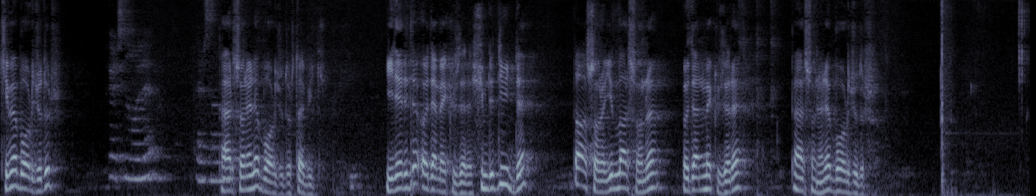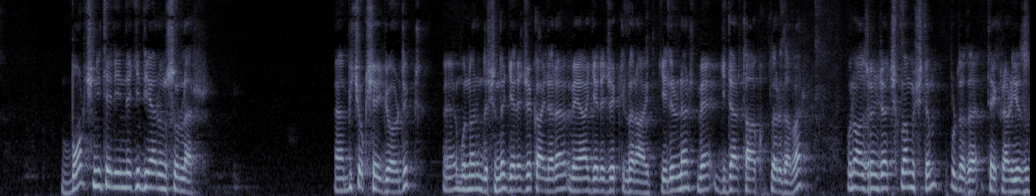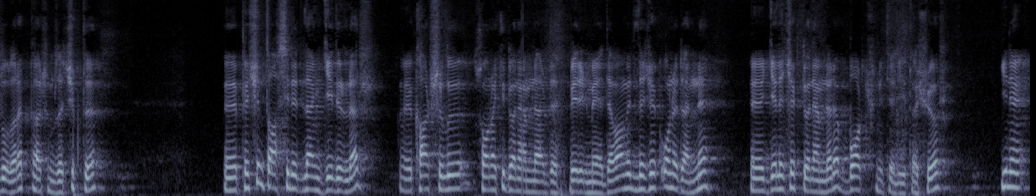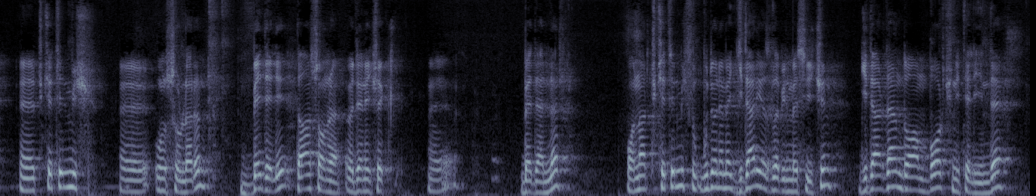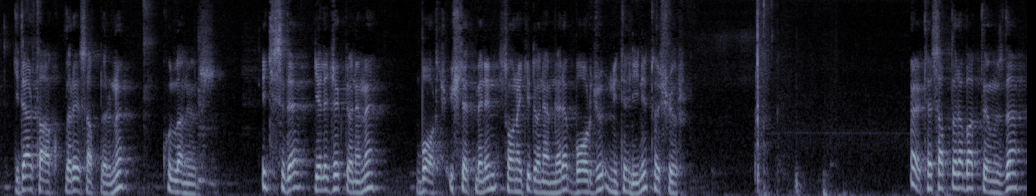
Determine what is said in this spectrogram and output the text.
kime borcudur? Personele. Personel. Personele borcudur tabii ki. İleride ödemek üzere. Şimdi değil de daha sonra yıllar sonra ödenmek üzere personele borcudur. Borç niteliğindeki diğer unsurlar. Yani Birçok şey gördük. Ee, Bunların dışında gelecek aylara veya gelecek yıllara ait gelirler ve gider tahakkukları da var. Bunu az önce açıklamıştım. Burada da tekrar yazılı olarak karşımıza çıktı. E, peşin tahsil edilen gelirler e, karşılığı sonraki dönemlerde verilmeye devam edilecek. O nedenle e, gelecek dönemlere borç niteliği taşıyor. Yine e, tüketilmiş unsurların bedeli daha sonra ödenecek bedeller onlar tüketilmiş bu döneme gider yazılabilmesi için giderden doğan borç niteliğinde gider tahakkukları hesaplarını kullanıyoruz. İkisi de gelecek döneme borç, işletmenin sonraki dönemlere borcu niteliğini taşıyor. Evet hesaplara baktığımızda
